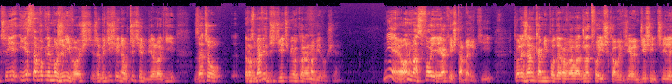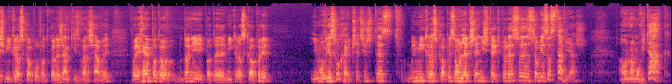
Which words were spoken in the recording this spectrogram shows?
czy je, jest tam w ogóle możliwość, żeby dzisiaj nauczyciel biologii zaczął rozmawiać z dziećmi o koronawirusie? Nie, on ma swoje jakieś tabelki. Koleżanka mi podarowała dla twojej szkoły. Wziąłem 10 czy ileś mikroskopów od koleżanki z Warszawy. Pojechałem po to, do niej po te mikroskopy i mówię, słuchaj, przecież te mikroskopy są lepsze niż te, które sobie zostawiasz. A ona mówi, tak,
